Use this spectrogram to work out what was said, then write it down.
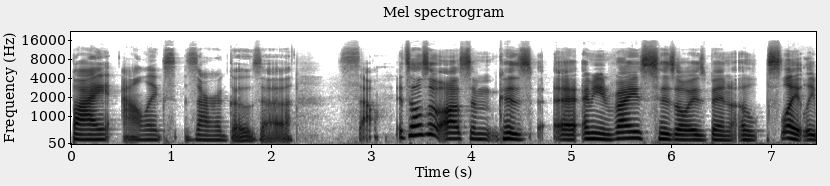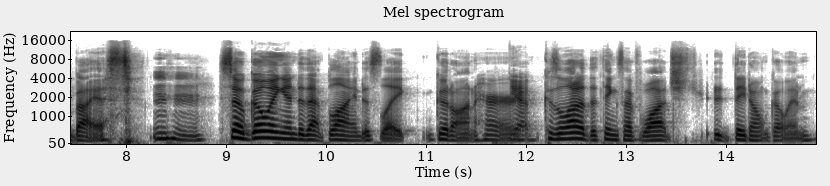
by Alex Zaragoza. So, It's also awesome because, uh, I mean, Vice has always been a slightly biased. mm-hmm. So going into that blind is like good on her. Yeah. Because a lot of the things I've watched, they don't go in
